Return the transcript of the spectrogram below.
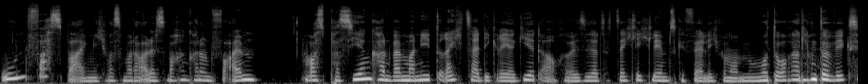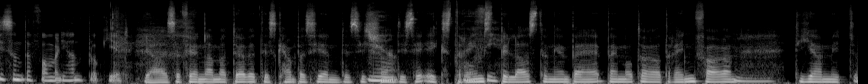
Unfassbar eigentlich, was man da alles machen kann und vor allem was passieren kann, wenn man nicht rechtzeitig reagiert auch, weil es ist ja tatsächlich lebensgefährlich, wenn man mit dem Motorrad unterwegs ist und davor mal die Hand blockiert. Ja, also für einen Amateur wird das kaum passieren. Das ist schon diese Extremstbelastungen bei, bei Motorradrennfahrern, mhm. die ja mit,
